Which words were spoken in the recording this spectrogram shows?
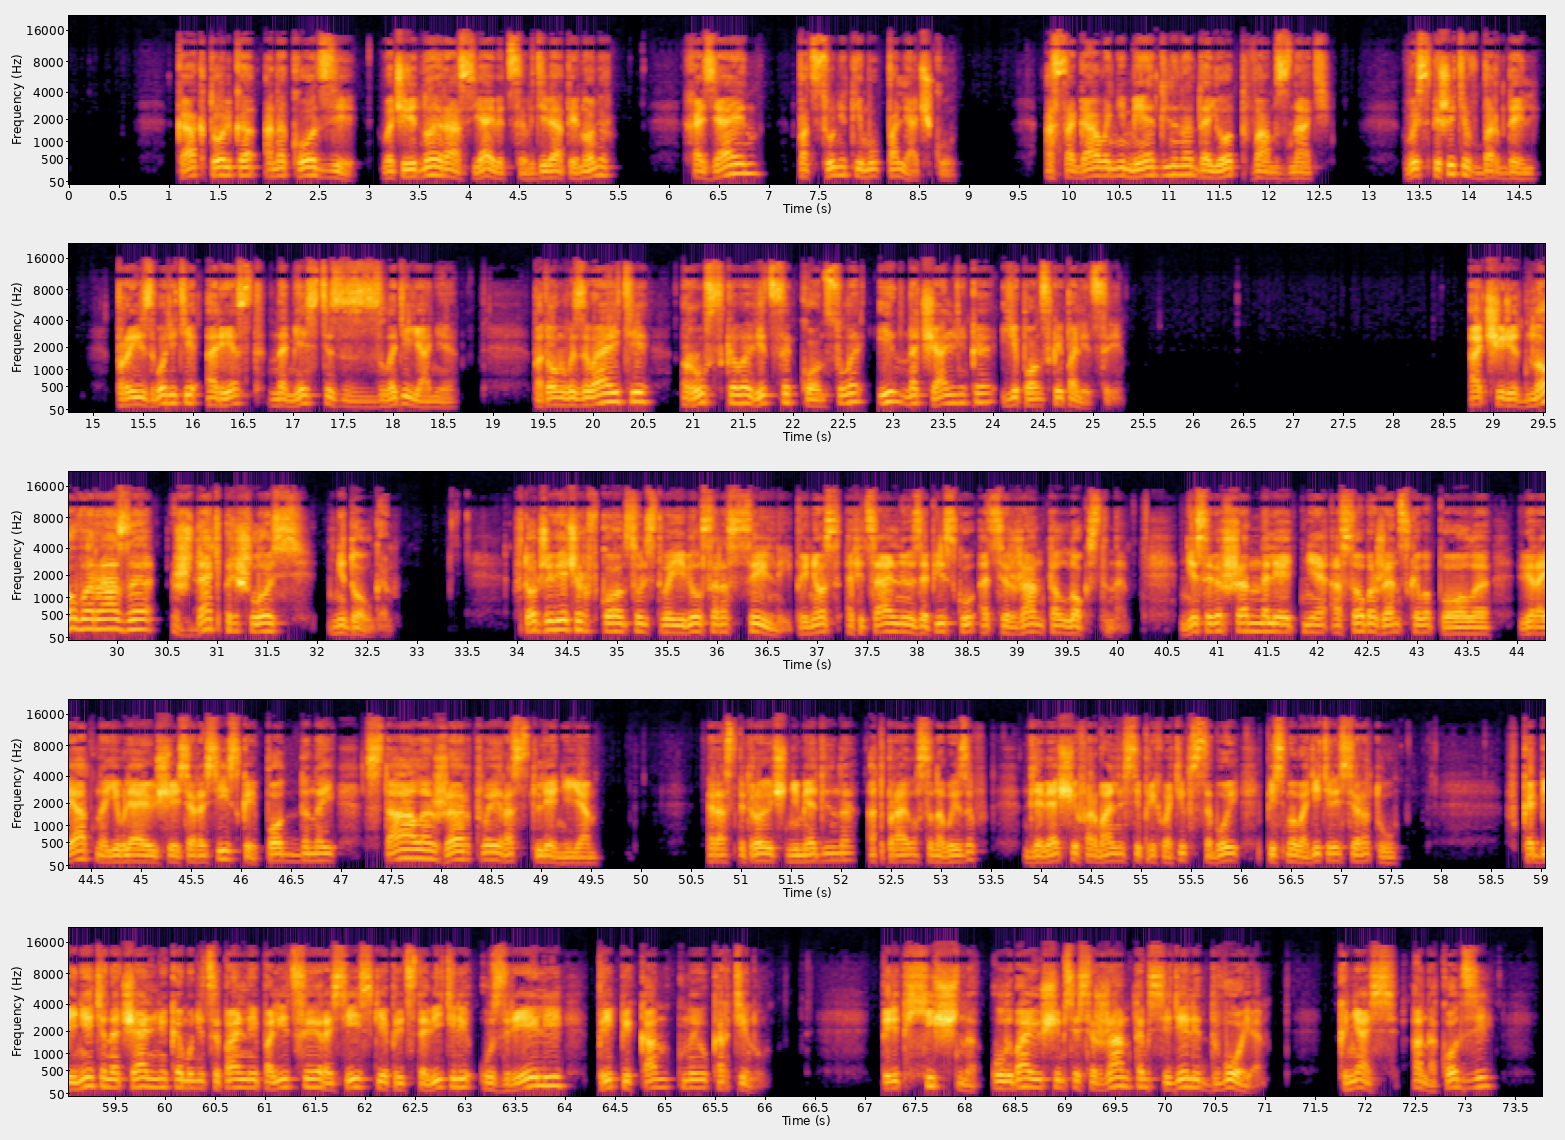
Как только Анакодзи в очередной раз явится в девятый номер, хозяин подсунет ему полячку. А Сагава немедленно дает вам знать. Вы спешите в бордель, производите арест на месте злодеяния. Потом вызываете русского вице-консула и начальника японской полиции. Очередного раза ждать пришлось недолго. В тот же вечер в консульство явился рассыльный, принес официальную записку от сержанта Локстона. Несовершеннолетняя особа женского пола, вероятно, являющаяся российской подданной, стала жертвой растления. Эраст Петрович немедленно отправился на вызов, для вящей формальности прихватив с собой письмоводителя-сироту. В кабинете начальника муниципальной полиции российские представители узрели припикантную картину. Перед хищно улыбающимся сержантом сидели двое: князь Анакодзи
